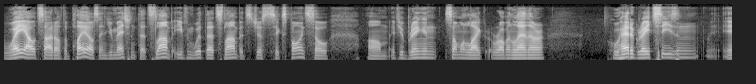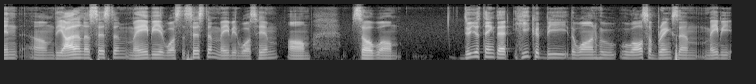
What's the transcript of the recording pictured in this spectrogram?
way outside of the playoffs. And you mentioned that slump. Even with that slump, it's just six points. So um, if you bring in someone like Robin Lehner, who had a great season in um, the Islander system. Maybe it was the system, maybe it was him. Um, so, um, do you think that he could be the one who, who also brings them maybe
